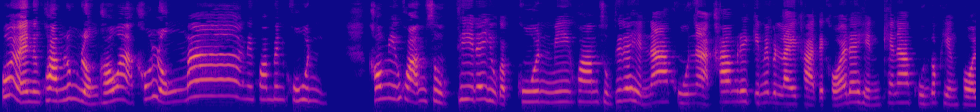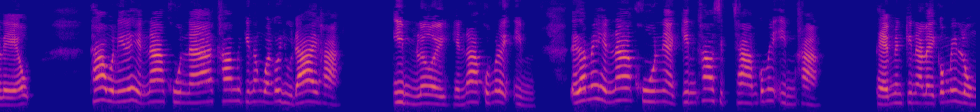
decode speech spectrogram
พราะหมายถึงความลุ่มหลงเขาอะเขาหลงมากในความเป็นคุณ เขามีความสุขที่ได้อยู่กับคุณ มีความสุขที่ได้เห็นหน้าคุณอะข้าวไม่ได้กินไม่เป็นไรค่ะ แต่ขอให้ได้เห็นแค่หน้าคุณก็เพียงพอแล้ว ถ้าวันนี้ได้เห็นหน้าคุณนะข้าวไม่กินทั้งวันก็อยู่ได้ค่ะ อิ่มเลย เห็นหน้าคุณเมื่อไรอิ่ม แต่ถ้าไม่เห็นหน้าคุณเนี่ย กินข้าวสิบชามก็ไม่อิ่มค่ะ แถมยังกินอะไรก็ไม่ลง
